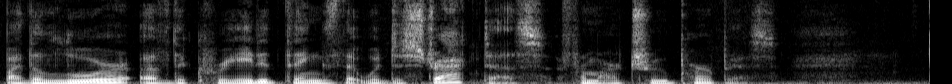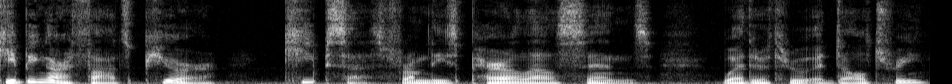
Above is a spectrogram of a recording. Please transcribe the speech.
by the lure of the created things that would distract us from our true purpose. Keeping our thoughts pure keeps us from these parallel sins, whether through adultery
